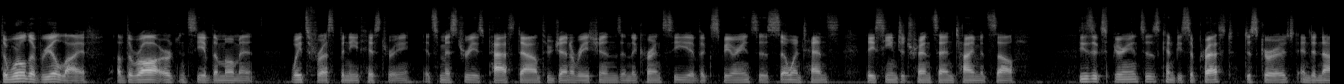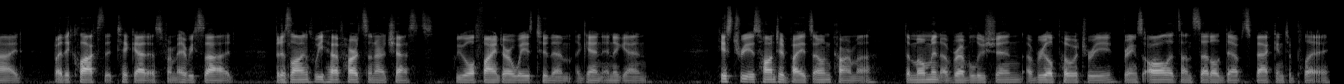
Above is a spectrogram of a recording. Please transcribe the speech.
The world of real life, of the raw urgency of the moment, waits for us beneath history, its mysteries passed down through generations in the currency of experiences so intense they seem to transcend time itself. These experiences can be suppressed, discouraged, and denied by the clocks that tick at us from every side, but as long as we have hearts in our chests, we will find our ways to them again and again. History is haunted by its own karma. The moment of revolution, of real poetry, brings all its unsettled depths back into play,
